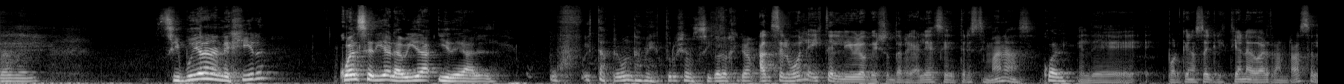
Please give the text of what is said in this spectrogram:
también. Si pudieran elegir, ¿cuál sería la vida ideal? Uf, estas preguntas me destruyen psicológicamente. Axel, ¿vos leíste el libro que yo te regalé hace tres semanas? ¿Cuál? El de ¿Por qué no soy cristiano de Bertrand Russell?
